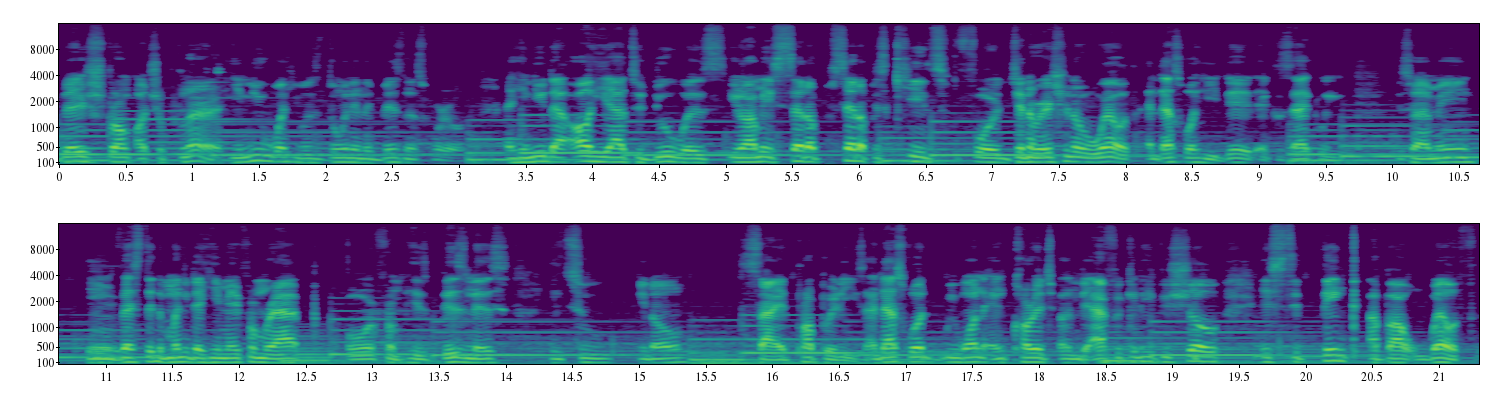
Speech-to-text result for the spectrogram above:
very strong entrepreneur. He knew what he was doing in the business world, and he knew that all he had to do was, you know, what I mean, set up, set up his kids for generational wealth, and that's what he did exactly. You see what I mean? He invested the money that he made from rap or from his business into, you know, side properties, and that's what we want to encourage on the African Hippie Show is to think about wealth.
